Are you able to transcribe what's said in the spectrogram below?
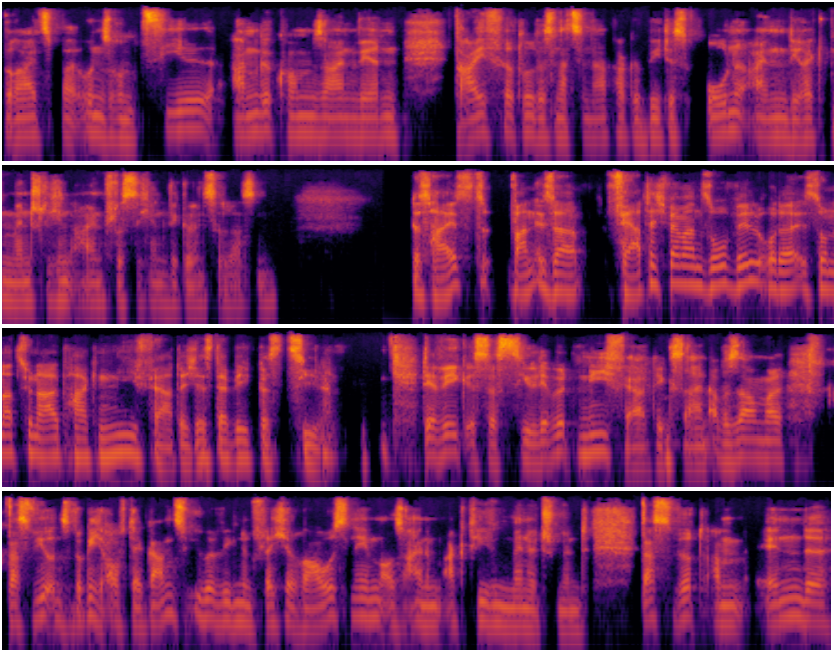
bereits bei unserem Ziel angekommen sein werden, drei Viertel des Nationalparkgebietes ohne einen direkten menschlichen Einfluss sich entwickeln zu lassen. Das heißt, wann ist er fertig, wenn man so will, oder ist so ein Nationalpark nie fertig? Ist der Weg das Ziel? Der Weg ist das Ziel. Der wird nie fertig sein. Aber sagen wir mal, dass wir uns wirklich auf der ganz überwiegenden Fläche rausnehmen aus einem aktiven Management. Das wird am Ende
